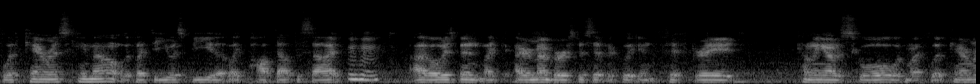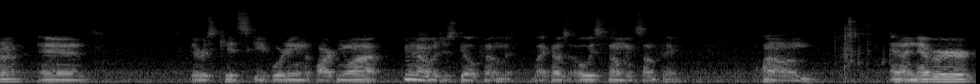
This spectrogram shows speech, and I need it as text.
flip cameras came out with like the USB that like popped out the side. Mm-hmm. I've always been like I remember specifically in fifth grade, coming out of school with my flip camera and there was kids skateboarding in the parking lot and I Mhm. would just go film it. Like I was always filming something. Um, and I never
